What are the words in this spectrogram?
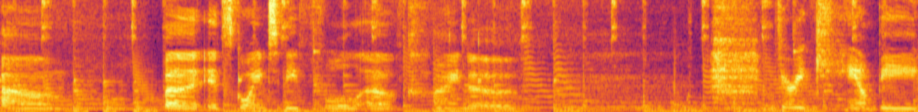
Um, but it's going to be full of kind of very campy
